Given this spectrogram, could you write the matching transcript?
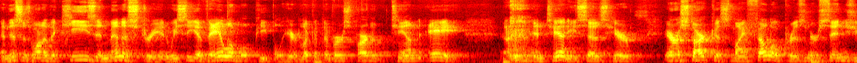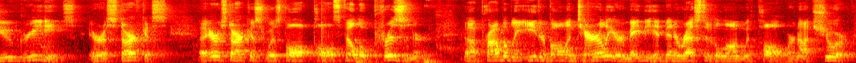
And this is one of the keys in ministry. And we see available people here. Look at the verse part of 10a. in 10, he says here, Aristarchus, my fellow prisoner, sends you greetings. Aristarchus. Uh, Aristarchus was Paul's fellow prisoner. uh, probably either voluntarily or maybe had been arrested along with Paul. We're not sure.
